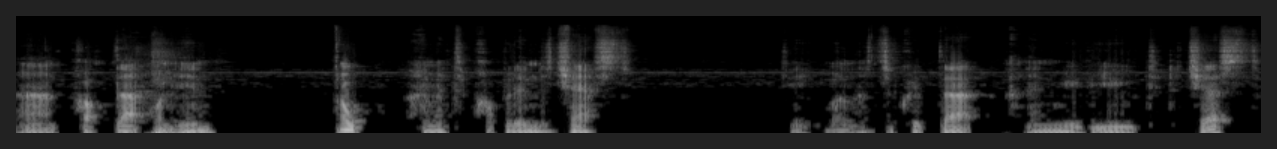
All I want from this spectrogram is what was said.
and pop that one in. Oh, I meant to pop it in the chest. Okay, well, let's equip that and move you to the chest.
